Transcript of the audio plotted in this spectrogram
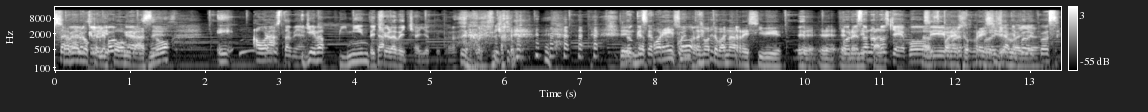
sabe, a lo que, le pongas, ¿no? Eh, ahora está bien. lleva De pimienta. hecho era de chayote. ¿no? de- Nunca no, se por eso cuenta. no te van a recibir. eh, eh, Por el eso no nos llevó. Sí, por por eso, no precisamente. de cosas.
